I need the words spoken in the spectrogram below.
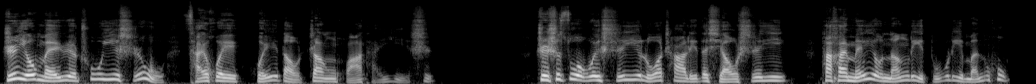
只有每月初一、十五才会回到章华台议事。只是作为十一罗刹里的小十一，他还没有能力独立门户。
